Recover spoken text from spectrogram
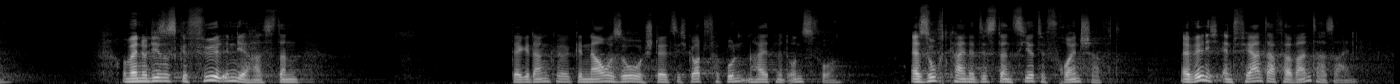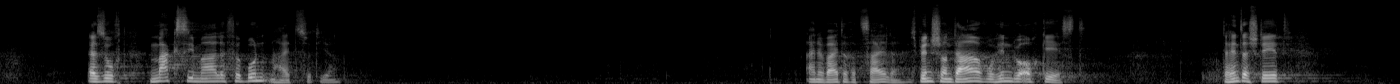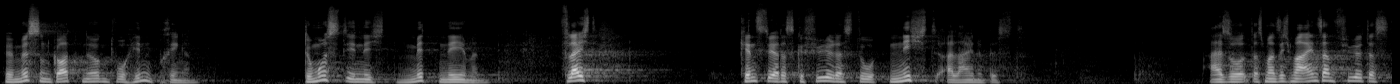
Und wenn du dieses Gefühl in dir hast, dann der Gedanke, genau so stellt sich Gott Verbundenheit mit uns vor. Er sucht keine distanzierte Freundschaft. Er will nicht entfernter Verwandter sein. Er sucht maximale Verbundenheit zu dir. Eine weitere Zeile. Ich bin schon da, wohin du auch gehst. Dahinter steht, wir müssen Gott nirgendwo hinbringen. Du musst ihn nicht mitnehmen. Vielleicht kennst du ja das Gefühl, dass du nicht alleine bist. Also, dass man sich mal einsam fühlt, das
